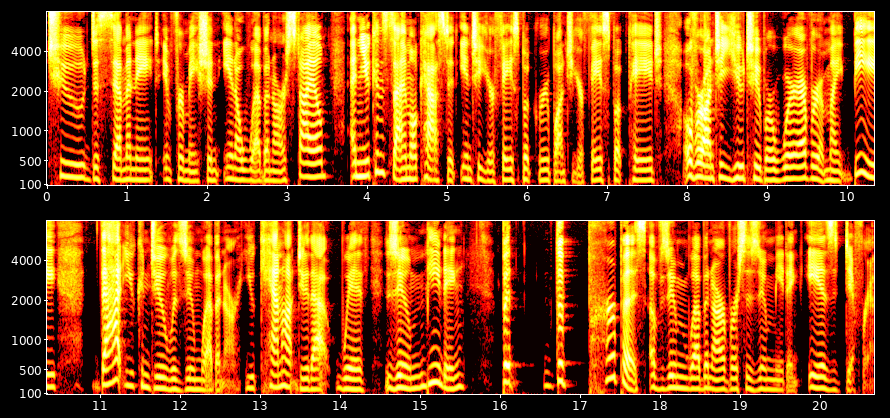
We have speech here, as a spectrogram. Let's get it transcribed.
to disseminate information in a webinar style, and you can simulcast it into your Facebook group, onto your Facebook page, over onto YouTube, or wherever it might be. That you can do with Zoom Webinar. You cannot do that with Zoom Meeting, but the purpose of Zoom webinar versus Zoom meeting is different.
